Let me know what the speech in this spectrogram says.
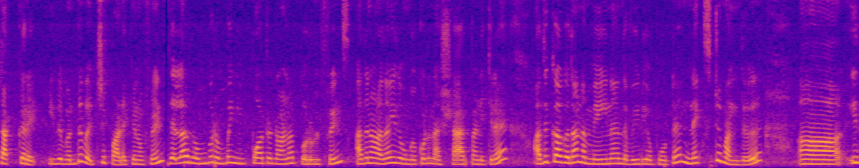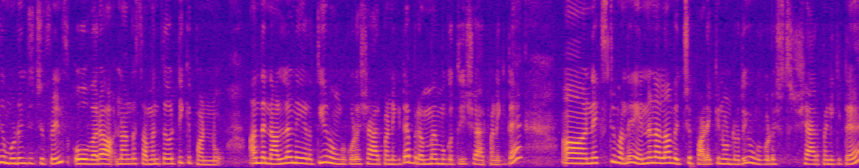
சர்க்கரை. இது வந்து வச்சு படைக்கணும் ஃப்ரெண்ட்ஸ் இதெல்லாம் ரொம்ப ரொம்ப இம்பார்ட்டண்ட்டான பொருள் ஃப்ரெண்ட்ஸ் அதனால தான் இது உங்கள் கூட நான் ஷேர் பண்ணிக்கிறேன். அதுக்காக தான் நான் மெயினாக இந்த வீடியோ போட்டேன். நெக்ஸ்ட்டு வந்து இது முடிஞ்சிச்சு ஃப்ரெண்ட்ஸ் ஓவராக நாங்கள் செவன் தேர்ட்டிக்கு பண்ணோம். அந்த நல்ல நேரத்தையும் நான் உங்கள் கூட ஷேர் பண்ணிக்கிட்டேன். பிரம்ம முகத்தையும் ஷேர் பண்ணிக்கிட்டேன். நெக்ஸ்ட்டு வந்து என்னென்னலாம் வச்சு படைக்கணுன்றதையும் உங்கள் கூட ஷேர் பண்ணிக்கிட்டேன்.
